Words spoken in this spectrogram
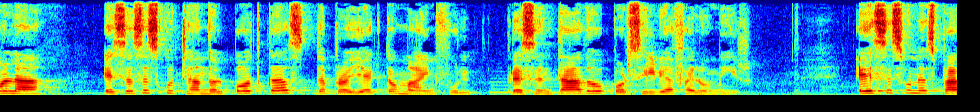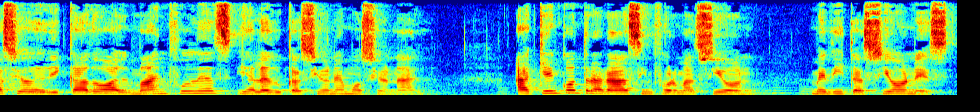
Hola, estás escuchando el podcast de Proyecto Mindful, presentado por Silvia Falomir. Este es un espacio dedicado al mindfulness y a la educación emocional. Aquí encontrarás información, meditaciones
